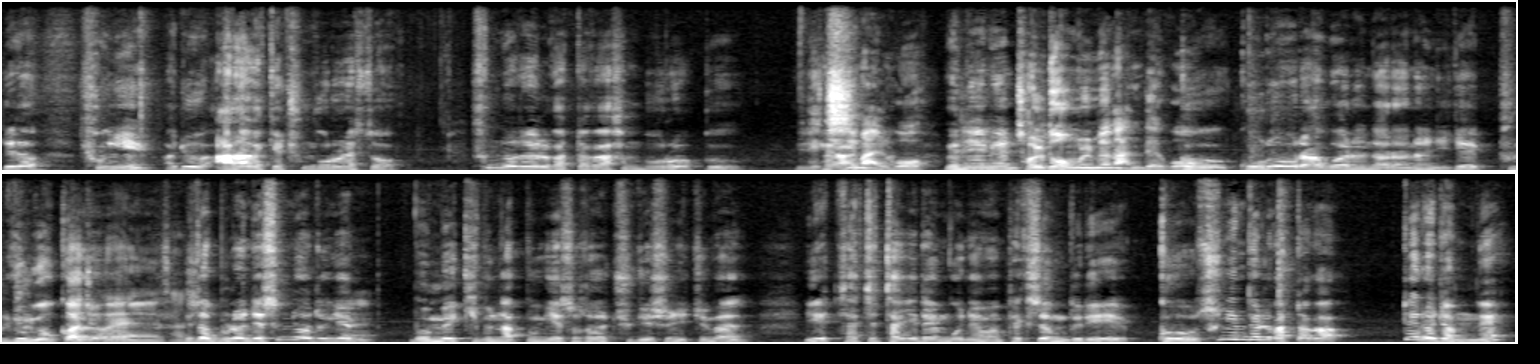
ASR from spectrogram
그래서 형이 아주 알아듣게 충고를 했어. 승려들을 갖다가 함부로 그 해치지 말고 왜냐하면 예, 절도 허물면 안 되고 그 고려라고 하는 나라는 이게 불교 국가예요. 예. 그래서 물론 이제 승려 등에 네. 몇몇 기분 나쁜 게 있어서 죽일 수는 있지만 이게 자칫하게 되면 뭐냐면 백성들이 그 스님들을 갖다가 때려잡네.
